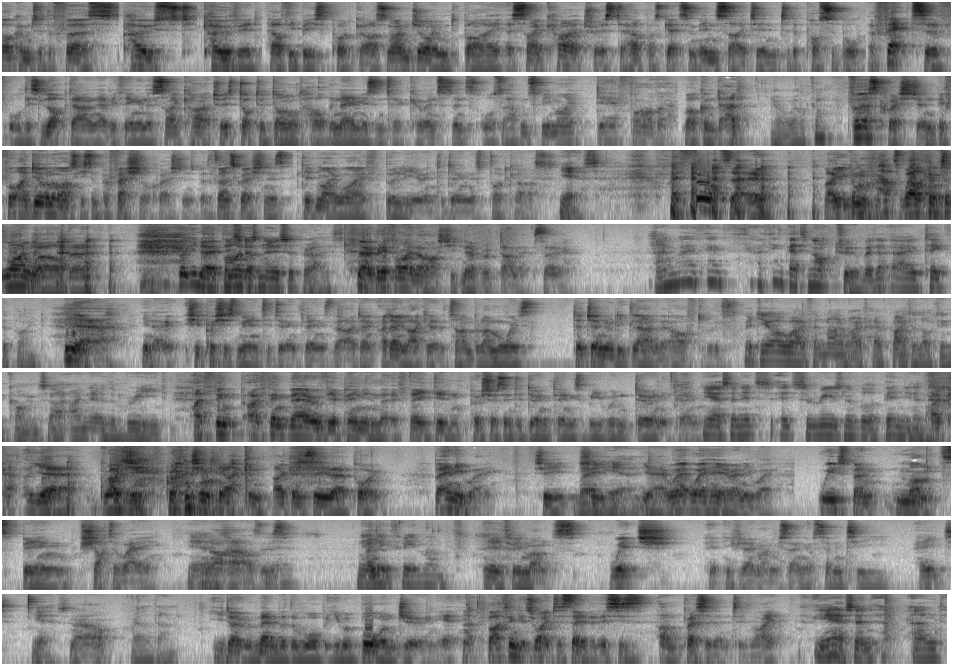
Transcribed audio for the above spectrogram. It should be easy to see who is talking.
Speaker 1: Welcome to the first post COVID Healthy Beast podcast. And I'm joined by a psychiatrist to help us get some insight into the possible effects of all this lockdown and everything. And the psychiatrist, Dr. Donald Holt, the name isn't a coincidence, also happens to be my dear father. Welcome, Dad.
Speaker 2: You're welcome.
Speaker 1: First question, before I do want to ask you some professional questions, but the first question is Did my wife bully you into doing this podcast?
Speaker 2: Yes.
Speaker 1: I thought so. well, you can. That's welcome to my world then. But you know, if
Speaker 2: This
Speaker 1: I'd
Speaker 2: was no surprise.
Speaker 1: no, but if I'd asked, you'd never have done it. So um,
Speaker 2: I'm, I, think, I think that's not true, but I, I take the point.
Speaker 1: yeah, you know, she pushes me into doing things that I don't. I don't like it at the time, but I'm always generally glad of it afterwards.
Speaker 2: But your wife and my wife have quite a lot in common, so I, I know the breed.
Speaker 1: I think. I think they're of the opinion that if they didn't push us into doing things, we wouldn't do anything.
Speaker 2: Yes, and it's it's a reasonable opinion.
Speaker 1: I can yeah, grudging, grudgingly, I can I can see their point. But anyway, she
Speaker 2: We're
Speaker 1: she
Speaker 2: here,
Speaker 1: yeah, we're we're here anyway. We've spent months being shut away
Speaker 2: Yes,
Speaker 1: in our houses,
Speaker 2: yes. Nearly three months.
Speaker 1: nearly three months. Which, if you don't mind me saying, you're seventy eight
Speaker 2: Yes,
Speaker 1: now.
Speaker 2: well done.
Speaker 1: You don't remember the war, but you were born during it. But I think it's right to say that this is unprecedented, right?
Speaker 2: Yes, and and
